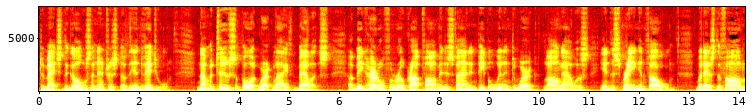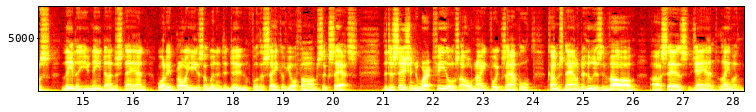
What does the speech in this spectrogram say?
to match the goals and interests of the individual. Number two, support work life balance. A big hurdle for row crop farming is finding people willing to work long hours in the spring and fall. But as the farm's leader, you need to understand what employees are willing to do for the sake of your farm's success. The decision to work fields all night, for example, comes down to who is involved, uh, says Jan Lehman,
